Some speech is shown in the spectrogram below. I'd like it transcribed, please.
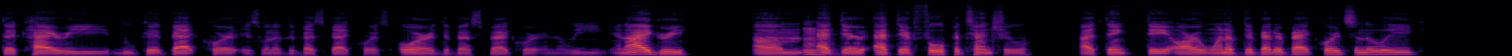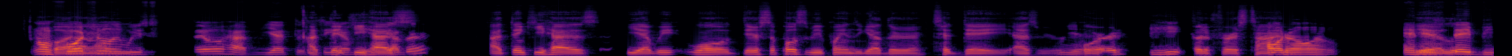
the Kyrie Luka backcourt is one of the best backcourts or the best backcourt in the league. And I agree. Um, mhm. at their at their full potential, I think they are one of the better backcourts in the league. But Unfortunately, um, we still have yet to I see think he has. I think he has. Yeah, we well, they're supposed to be playing together today as we Yeah, record he for the first time. although in Yeah, his Lu- debut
